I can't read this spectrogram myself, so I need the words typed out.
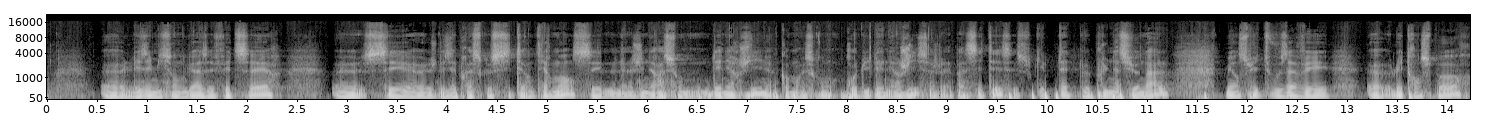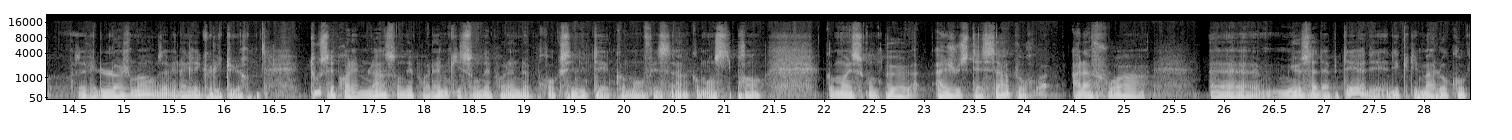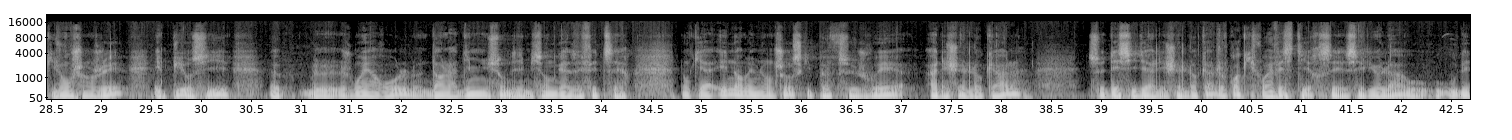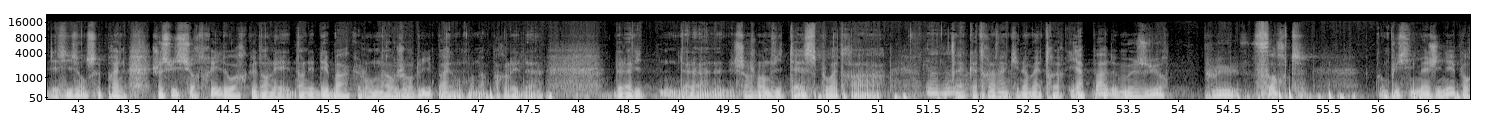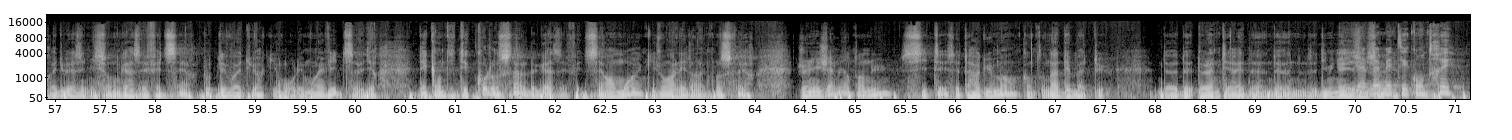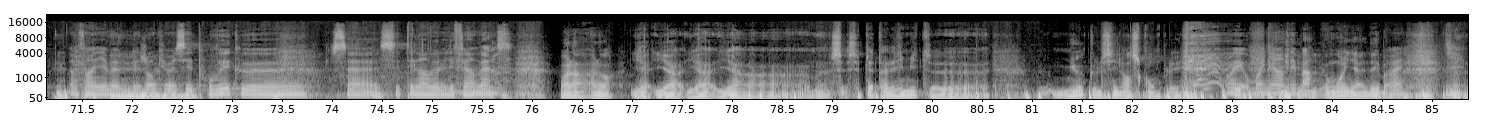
euh, les émissions de gaz à effet de serre, euh, c'est, euh, je les ai presque cités entièrement, c'est la génération d'énergie, hein, comment est-ce qu'on produit de l'énergie, ça je ne l'avais pas cité, c'est ce qui est peut-être le plus national. Mais ensuite, vous avez euh, les transports, vous avez le logement, vous avez l'agriculture. tous ces problèmes-là sont des problèmes qui sont des problèmes de proximité. Comment on fait ça? Comment on s'y prend? Comment est-ce qu'on peut ajuster ça pour à la fois euh, mieux s'adapter à des, climats locaux qui vont changer, et puis aussi euh, jouer un rôle dans la diminution des émissions de gaz à effet de serre. Donc il y a énormément de choses qui peuvent se jouer à l'échelle locale, se décider à l'échelle locale. Je crois qu'il faut investir ces, lieux-là où, où, des décisions se prennent. Je suis surpris de voir que dans les, dans les débats que l'on a aujourd'hui, par exemple, on a parlé de, de la, du changement de vitesse pour être à, mm-hmm. à 80 km/h. Il n'y a pas de mesure plus forte qu'on puisse imaginer pour réduire les émissions de gaz à effet de serre. Toutes les voitures qui ont roulé moins vite, ça veut dire des quantités colossales de gaz à effet de serre en moins qui vont aller dans l'atmosphère. Je n'ai jamais entendu citer cet argument quand on a débattu de, l'intérêt de, diminuer les émissions. Il a même été contré. Enfin, il y a même des gens qui ont essayé de prouver que c'était l'effet inverse. Voilà, alors, il y a, c'est peut-être à la limite euh, mieux que le silence complet. Oui, au moins il y a un débat. au moins il y a un débat.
